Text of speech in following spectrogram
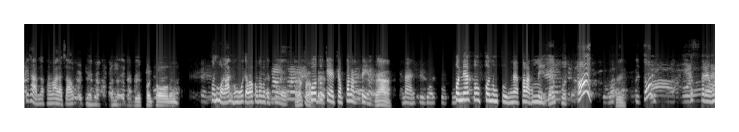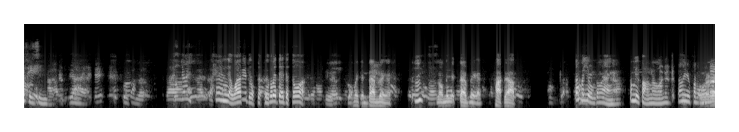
ที่ถามจากว่าละเจ้าคือคนโตมันคนหัวร้านหมูแต่ว่าคนโตเป็นเกศแล้วฝรั่งโปรตุเกสกับฝรั่งเศสอ่าได้คนเนี้ยเขาคนสูงๆเนี่ยฝรั่งเศสเดี๋ยวขุดโอ้ยต้นแสดงว่าสูงสีแค่เดี๋ยวว่าเดี๋ยวเดี๋ยวก็ไปเตะแต่โต้เราไม่เห็นแต้มด้วยไงเราไม่เห็นแต้มด้วยไงภาคยาก ต้องไปอยู่ตรงไหนต้องอยู่ฝั่งโน้นต้องอยู่ฝั่งตรงโน้นนั้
